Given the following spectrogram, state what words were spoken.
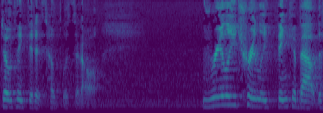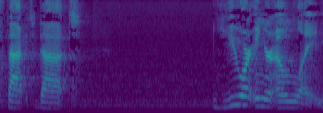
Don't think that it's hopeless at all. Really, truly think about the fact that you are in your own lane.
